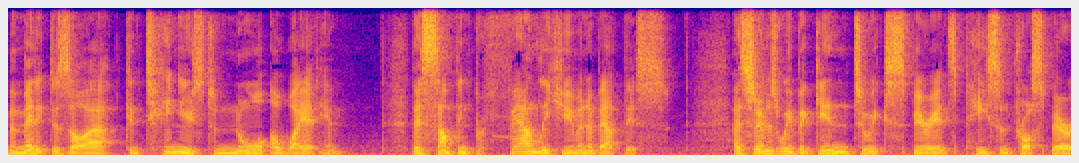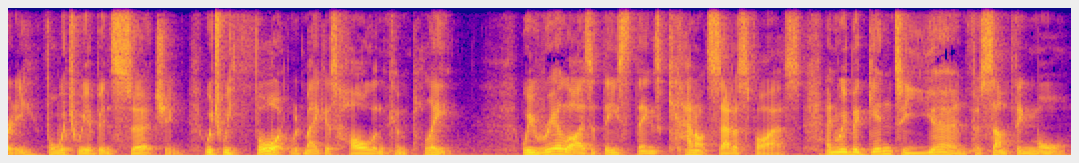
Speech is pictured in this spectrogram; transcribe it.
mimetic desire continues to gnaw away at him. There's something profoundly human about this. As soon as we begin to experience peace and prosperity for which we have been searching, which we thought would make us whole and complete, we realize that these things cannot satisfy us and we begin to yearn for something more.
